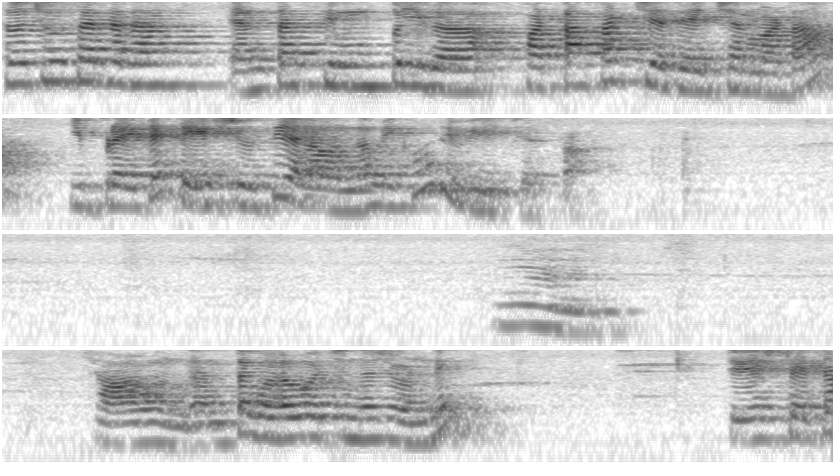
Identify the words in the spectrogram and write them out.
సో చూసారు కదా ఎంత సింపుల్గా ఫటాఫట్ చేసేయచ్చు అనమాట ఇప్పుడైతే టేస్ట్ చూసి ఎలా ఉందో మీకు రివ్యూ ఇచ్చేస్తా. చాలా ఉంది. ఎంత గొలవ వచ్చిందో చూడండి. టేస్ట్ అయితే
